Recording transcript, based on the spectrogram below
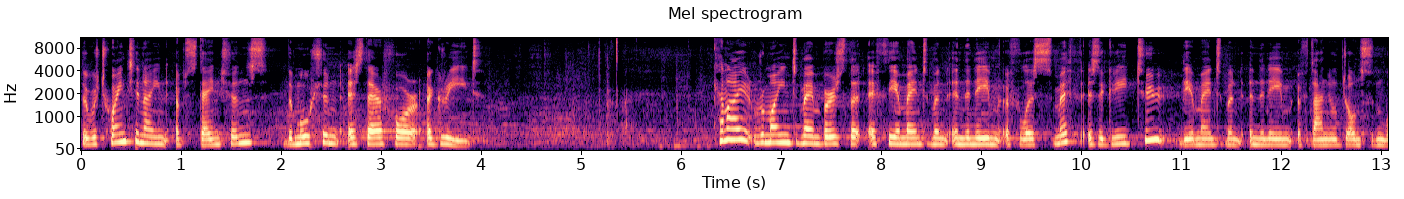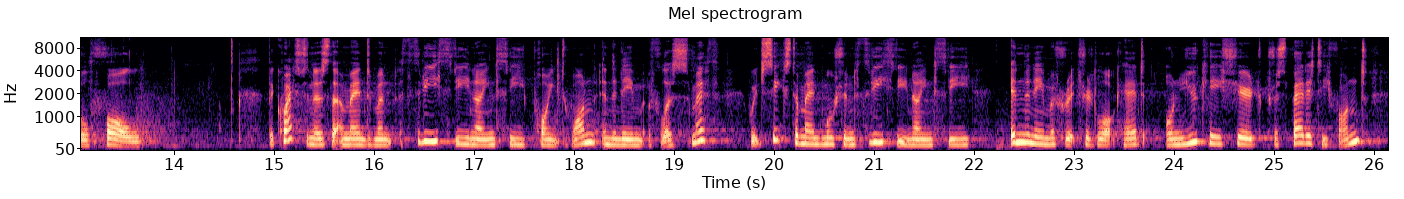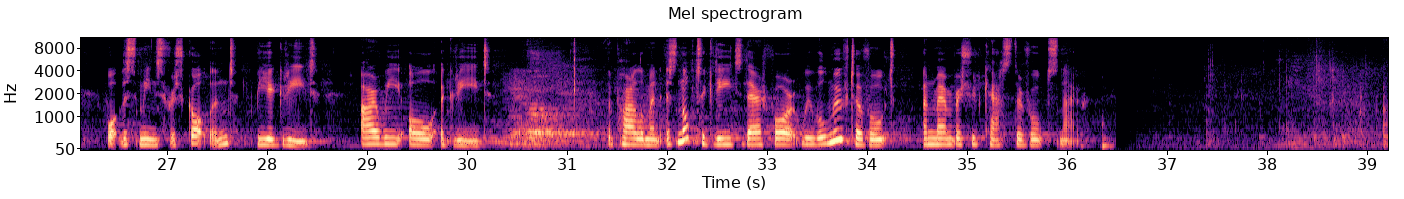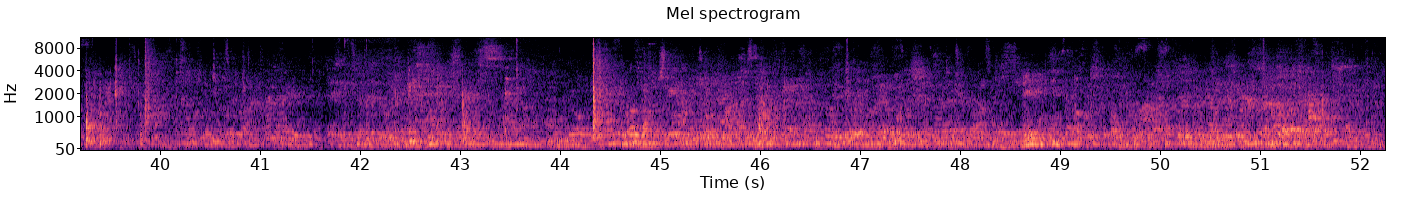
There were 29 abstentions. The motion is therefore agreed. Can I remind members that if the amendment in the name of Liz Smith is agreed to, the amendment in the name of Daniel Johnson will fall? The question is that Amendment 3393.1 in the name of Liz Smith, which seeks to amend Motion 3393 in the name of Richard Lockhead on UK Shared Prosperity Fund, what this means for Scotland be agreed. Are we all agreed? Yes. The Parliament is not agreed, therefore we will move to a vote and members should cast their votes now.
